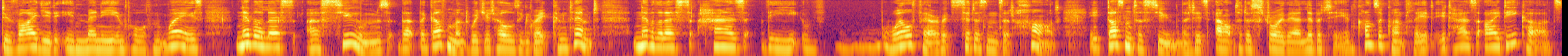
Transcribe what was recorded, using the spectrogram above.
divided in many important ways, nevertheless assumes that the government, which it holds in great contempt, nevertheless has the welfare of its citizens at heart. It doesn't assume that it's out to destroy their liberty, and consequently, it, it has ID cards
